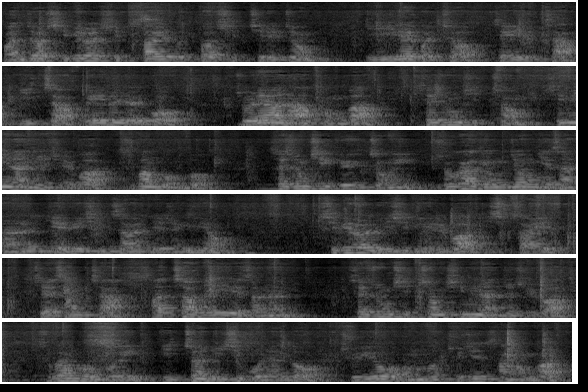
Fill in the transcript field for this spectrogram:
먼저 11월 14일부터 17일 중 2일에 걸쳐 제1차, 2차 회의를 열고 조례안 9건과 세종시청, 시민안전실과 수방본부, 세종시 교육청의 추가 경정 예산안을 예비 심사할 예정이며 11월 22일과 24일 제3차, 4차 회의에서는 세종시청 시민안전실과 수방본부의 2025년도 주요 업무 추진 상황과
